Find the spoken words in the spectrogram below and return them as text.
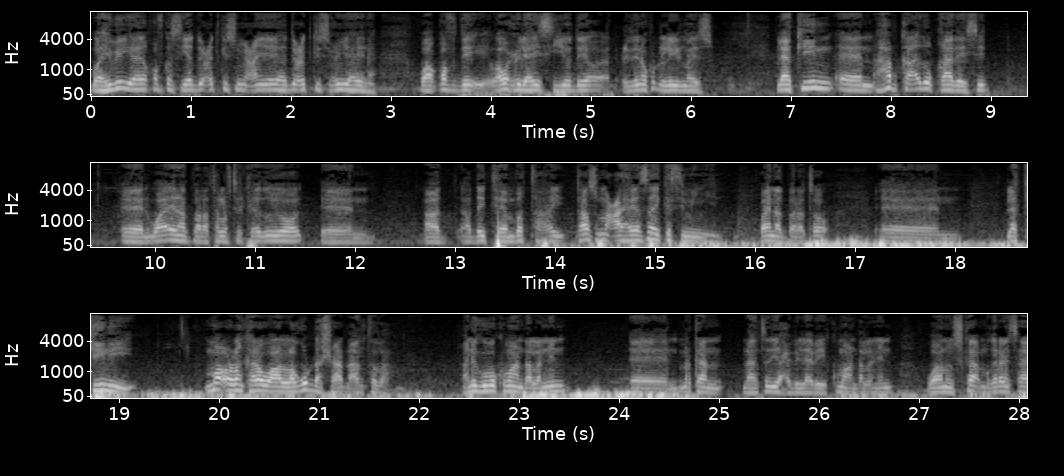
Waa hibe ilaahay qofka siiya hadduu codkiisu macaan yahay hadduu codkiisu xun yahayna waa qof dee waa wuxuu ilaahay siiyo dee cidina ku dhaliil mayso. Laakiin habka aad u qaadaysid waa inaad barato laftirkeeduyo aad hadday teembo tahay. Taasu maca heesahay ka siman yihiin. Waa inaad barato laakiini ma odhan karo waa lagu dhashaa dhaantada. Aniguba kumaan dhalanin markaan dhaantadii waxa bilaabay kumaan dhalanin waanu iska ma garanaysaa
